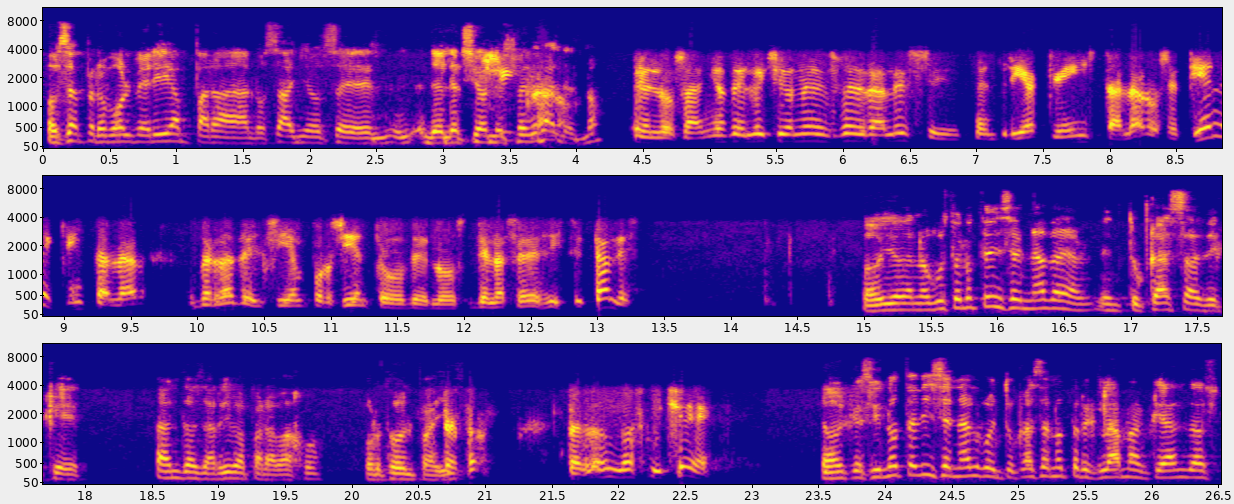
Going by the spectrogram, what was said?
o sea, pero volverían para los años eh, de elecciones federales, ¿no? en los años de elecciones federales se tendría que instalar o se tiene que instalar, ¿verdad?, el 100% de los de las sedes distritales. Oye, don Augusto, ¿no te dicen nada en tu casa de que andas de arriba para abajo por todo el país? Perdón, no escuché. No, que si no te dicen algo en tu casa, no te reclaman que andas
